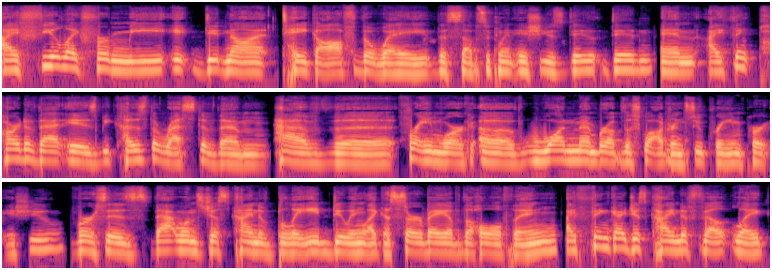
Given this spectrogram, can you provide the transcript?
I feel like for me it did not take off the way the subsequent issues did, did and I think part of that is because the rest of them have the framework of one member of the squadron supreme per issue versus that one's just kind of blade doing like a survey of the whole thing. I think I just kind of felt like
